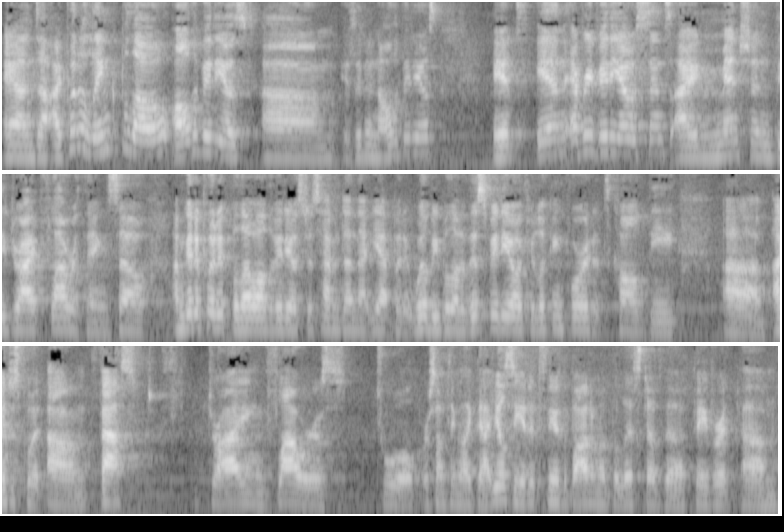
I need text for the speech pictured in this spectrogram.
And uh, I put a link below all the videos. Um, is it in all the videos? It's in every video since I mentioned the dried flower thing. So I'm going to put it below all the videos. Just haven't done that yet, but it will be below this video if you're looking for it. It's called the, uh, I just put um, fast drying flowers tool or something like that. You'll see it. It's near the bottom of the list of the favorite um,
